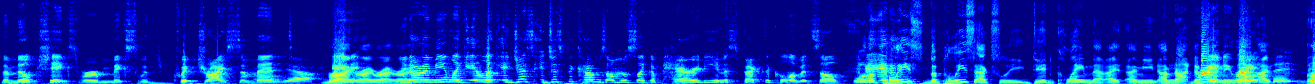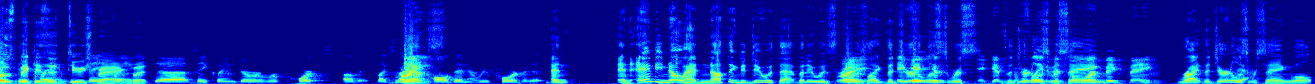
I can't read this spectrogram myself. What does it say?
the milkshakes were mixed with quick dry cement Yeah. Right, it- right, right, right. you know what I mean like it like it just it just becomes almost like a parody and a spectacle of itself Well, the And- and it- police, the police actually did claim that. I, I mean, I'm not defending. right. the, I, They- they- Posobiec they is a douchebag, but uh, they claimed there were reports of it. Like somebody Right. called in and reported it. and and Andy Ngo had nothing to do with that. But it was it was like the It get- were it gets the journalists were saying one big thing. Right, the journalists Yeah. were saying, well,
